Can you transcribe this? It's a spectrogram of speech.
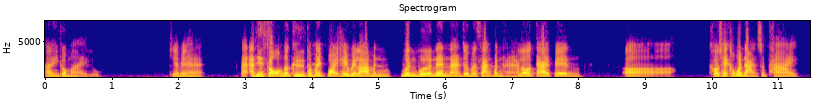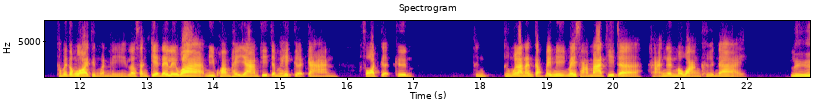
อันนี้ก็ไม่รู้เคลียร์ไหมฮะอันที่สองก็คือทำไมปล่อยให้เวลามันเว้นเว้อเนิ่นนานจนมาสร้างปัญหา แล้วก็กลายเป็นเออเขาใช้คำว่าด่านสุดท้ายทำไมต้องร้อยถึงวันนี้ แล้วสังเกตได้เลยว่ามีความพยายามที่จะไม่ให้เกิดการฟอร์สเกิดขึ้น ถึงถึงเวลานั้นกลับไม่มีไม่สามารถที่จะหาเงินมาวางคืนได้ หรือ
